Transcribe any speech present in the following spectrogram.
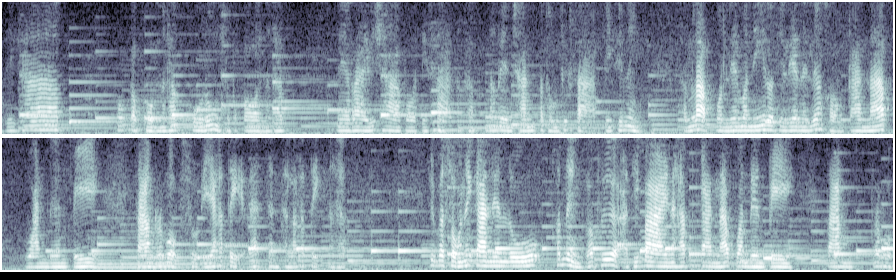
วัสดีครับ พบกับผมนะครับครูรุ่งสุปกรณ์นะครับ ในรายวิชาประวัติศาสตร์นะครับ นักเรียนชั้นประถมศึกษาปีที่ 1สำหรับบทเรียนวันนี้เราจะเรียนในเรื่องของการนับวันเดือนปี ตามระบบสุริยคติและจันทรคตินะครับ จุดประสงค์ในการเรียนรู้ข้อหนึ่งก็เพื่ออธิบายนะครับ การนับวันเดือนปี ตามระบบ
